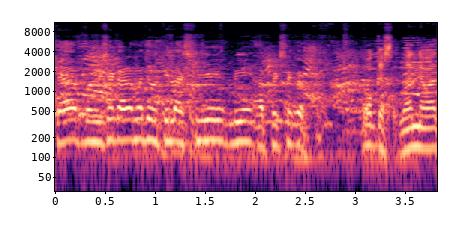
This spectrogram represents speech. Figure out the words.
त्या भविष्यकाळामध्ये होतील अशी मी अपेक्षा करतो. ओके सर धन्यवाद.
